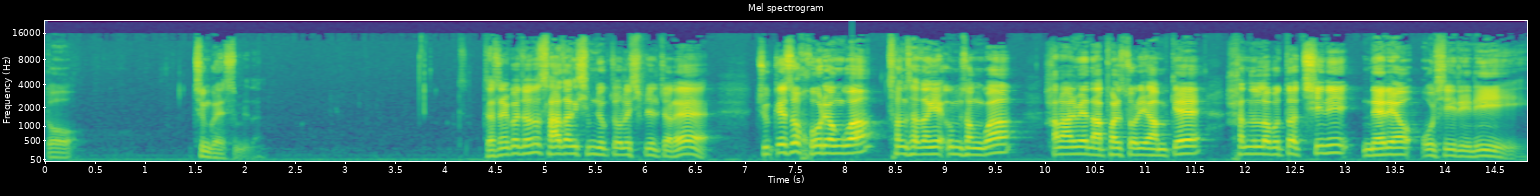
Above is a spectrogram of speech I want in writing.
또 증거했습니다. 대사님께서 4장 16절로 17절에 주께서 호령과 천사장의 음성과 하나님의 나팔 소리와 함께 하늘로부터 친히 내려오시리니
